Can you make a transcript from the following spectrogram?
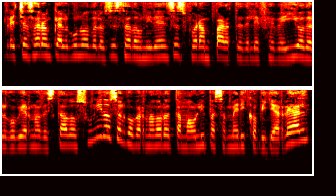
rechazaron que algunos de los estadounidenses fueran parte del FBI o del gobierno de Estados Unidos. El gobernador de Tamaulipas, Américo Villarreal,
